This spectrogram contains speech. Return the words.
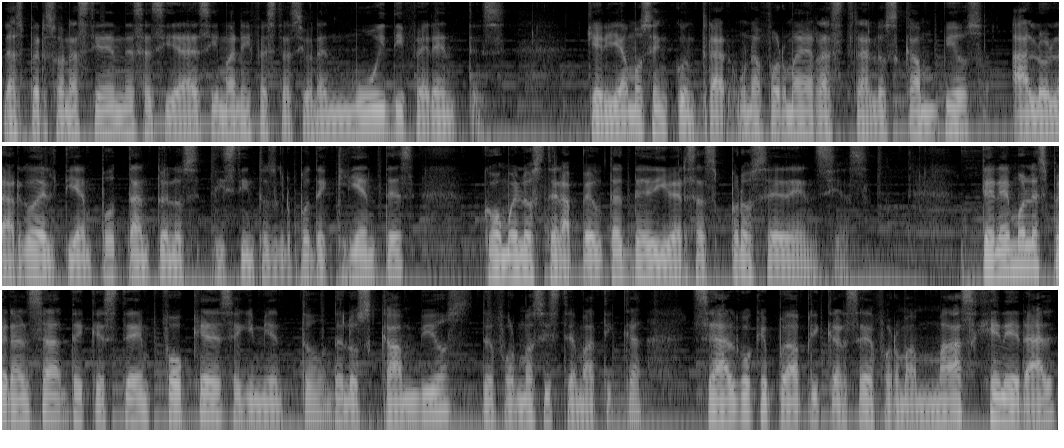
las personas tienen necesidades y manifestaciones muy diferentes. Queríamos encontrar una forma de rastrear los cambios a lo largo del tiempo, tanto en los distintos grupos de clientes como en los terapeutas de diversas procedencias. Tenemos la esperanza de que este enfoque de seguimiento de los cambios de forma sistemática sea algo que pueda aplicarse de forma más general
